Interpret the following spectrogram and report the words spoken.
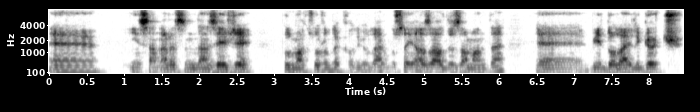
e, insan arasından zevce bulmak zorunda kalıyorlar. Bu sayı azaldığı zaman da e, bir dolaylı göç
